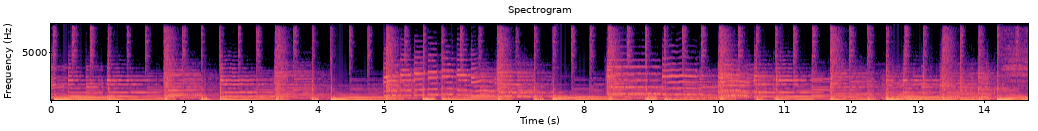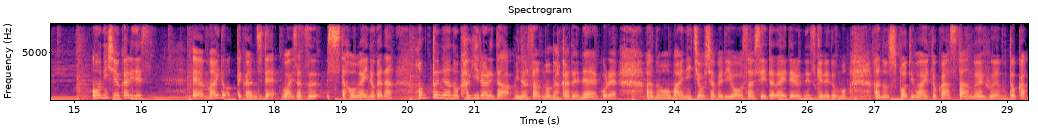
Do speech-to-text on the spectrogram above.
大西ゆかりです。えー、毎度って感じでご挨拶した方がいいのかな？本当にあの限られた皆さんの中でねこれあの毎日おしゃべりをさせていただいてるんですけれどもあの Spotify とかスタンド FM とか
